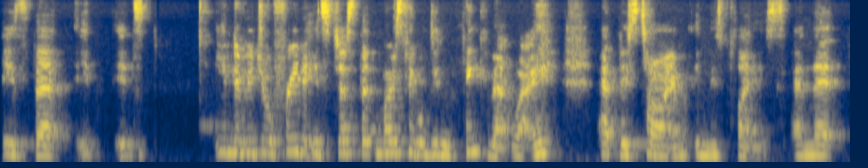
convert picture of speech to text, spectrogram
is that it, it's individual freedom. It's just that most people didn't think that way at this time in this place, and that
